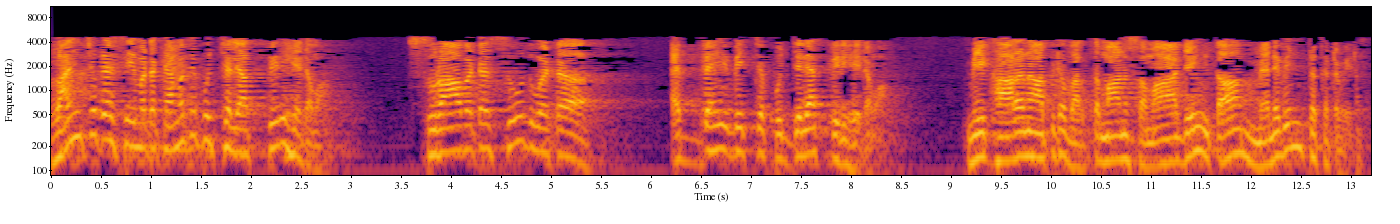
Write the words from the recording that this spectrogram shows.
රංචු කැසීමට කැමති පුච්චලයක් පිරිහෙනවා. සුරාවට සූදුවට ඇබ්බැහි වෙච්ච පුජ්‍යලයක් පිරිහෙනවා. මේ කාරණා අපිට වර්තමාන සමාජයෙන් ඉතා මැනවින් ප්‍රකට වෙනවා.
